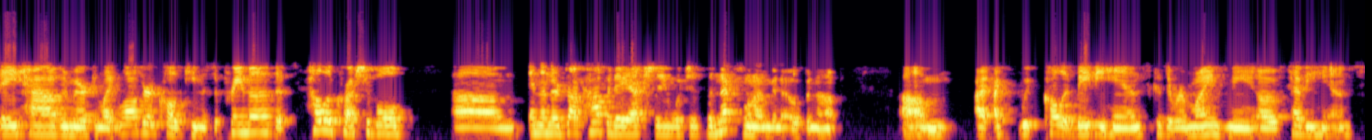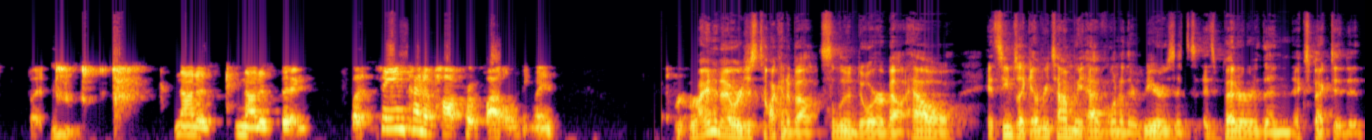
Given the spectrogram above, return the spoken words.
they have an American light lager called Kima Suprema that's hella crushable. Um, and then their Doc Hoppaday, actually, which is the next one I'm going to open up. Um, I, I we call it baby hands because it reminds me of heavy hands, but mm. Not as not as big, but same kind of hot profile, anyways. Ryan and I were just talking about Saloon Door about how it seems like every time we have one of their beers, it's it's better than expected. It,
